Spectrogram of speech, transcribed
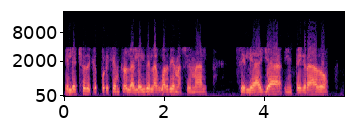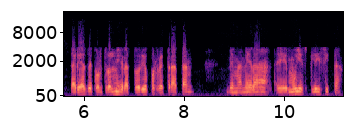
El hecho de que, por ejemplo, la ley de la Guardia Nacional se le haya integrado tareas de control migratorio, pues retratan de manera eh, muy explícita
